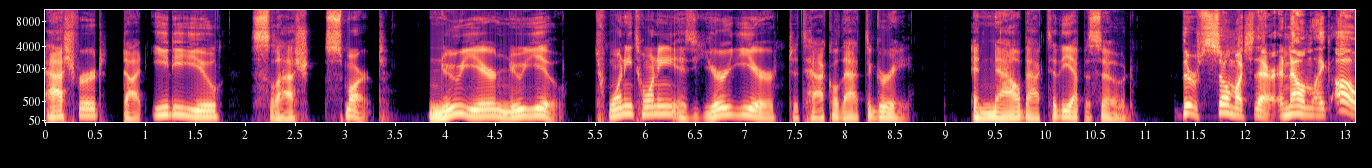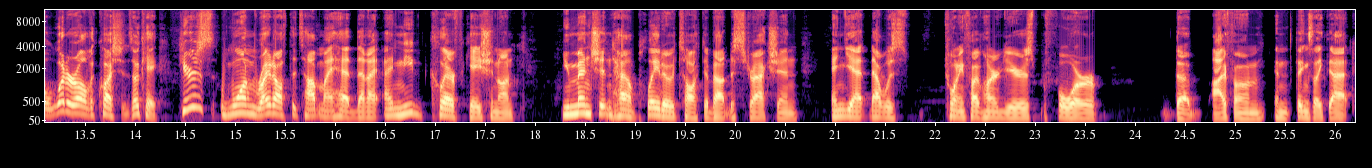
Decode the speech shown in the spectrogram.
ashford.edu slash smart. New year, new you. 2020 is your year to tackle that degree. And now back to the episode. There's so much there. And now I'm like, oh, what are all the questions? Okay, here's one right off the top of my head that I, I need clarification on. You mentioned how Plato talked about distraction, and yet that was 2,500 years before the iPhone and things like that.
